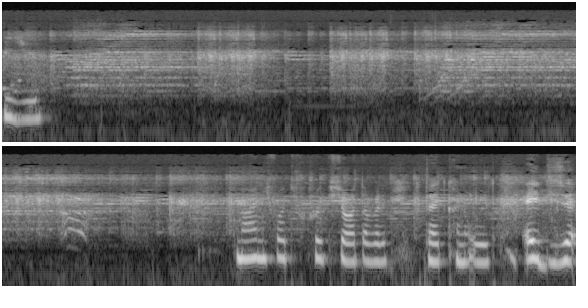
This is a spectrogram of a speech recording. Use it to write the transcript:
Easy. Wollte Trickshot, aber ich hatte halt keine Ult. Ey, diese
